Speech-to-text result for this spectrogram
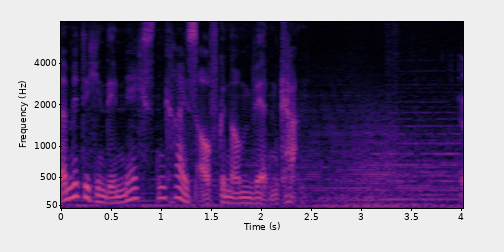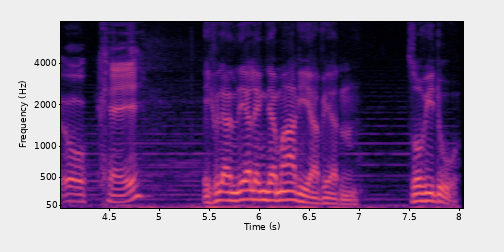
damit ich in den nächsten Kreis aufgenommen werden kann. Okay. Ich will ein Lehrling der Magier werden. So wie du.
